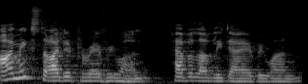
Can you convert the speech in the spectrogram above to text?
I'm excited for everyone. Have a lovely day, everyone.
